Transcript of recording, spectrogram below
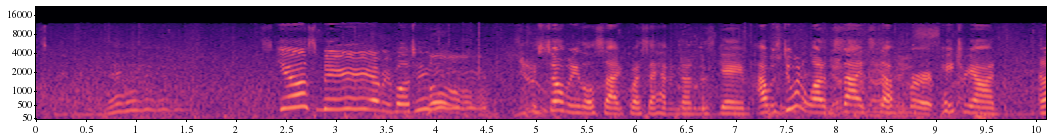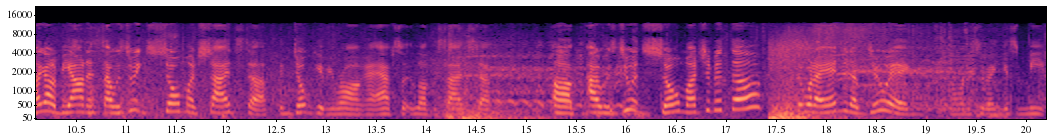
let's go ahead over there. Excuse me, everybody. There's so many little side quests I haven't done in this game. I was doing a lot of the side stuff for Patreon, and I gotta be honest, I was doing so much side stuff, and don't get me wrong, I absolutely love the side stuff. Um, I was doing so much of it though, that what I ended up doing, I want to see if I can get some meat.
